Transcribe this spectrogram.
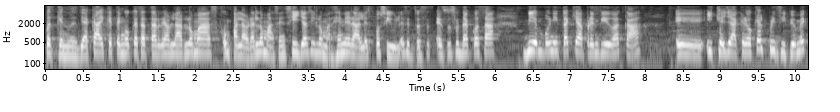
pues que no es de acá y que tengo que tratar de hablarlo más con palabras lo más sencillas y lo más generales posibles. Entonces, eso es una cosa bien bonita que he aprendido acá. Eh, y que ya creo que al principio me,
